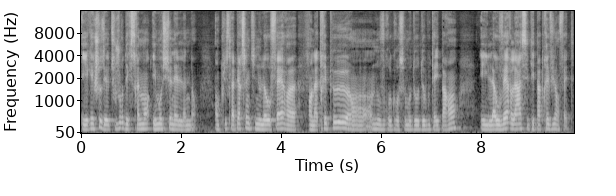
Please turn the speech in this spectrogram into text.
Et il y a quelque chose de toujours d'extrêmement émotionnel là-dedans. En plus, la personne qui nous l'a offert euh, en a très peu, en ouvre grosso modo deux bouteilles par an. Et il l'a ouvert là, c'était pas prévu en fait.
